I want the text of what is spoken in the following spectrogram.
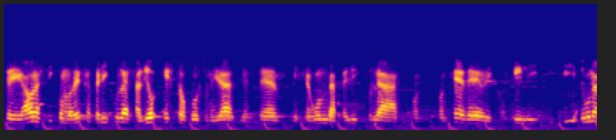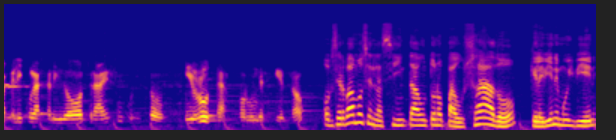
de ahora sí, como de esa película salió esta oportunidad de hacer mi segunda película con, con Heather y con Billy. Y de una película ha salido otra, es un poquito mi ruta, por un decir, ¿no? Observamos en la cinta un tono pausado que le viene muy bien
